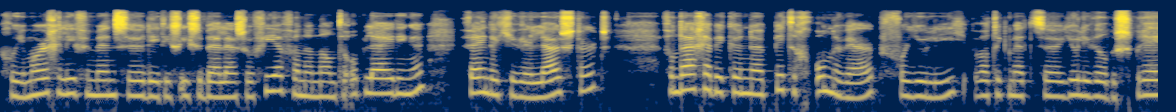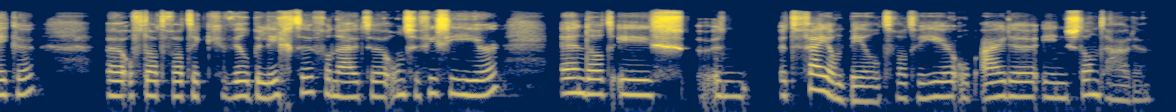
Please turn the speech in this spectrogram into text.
Goedemorgen lieve mensen, dit is Isabella Sofia van de Nante Opleidingen. Fijn dat je weer luistert. Vandaag heb ik een uh, pittig onderwerp voor jullie, wat ik met uh, jullie wil bespreken. Uh, of dat wat ik wil belichten vanuit onze visie hier. En dat is een, het vijandbeeld wat we hier op aarde in stand houden.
